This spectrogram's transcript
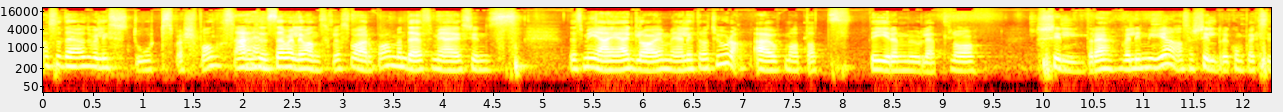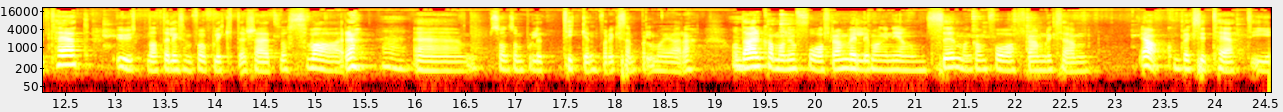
altså det er jo et veldig stort spørsmål som jeg det. er veldig vanskelig å svare på. Men det som jeg synes, Det som jeg er glad i med litteratur, da, er jo på en måte at det gir en mulighet til å skildre veldig mye. Altså skildre kompleksitet uten at det liksom forplikter seg til å svare. Eh, sånn som politikken f.eks. må gjøre. Og der kan man jo få fram veldig mange nyanser. Man kan få fram liksom ja, kompleksitet i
